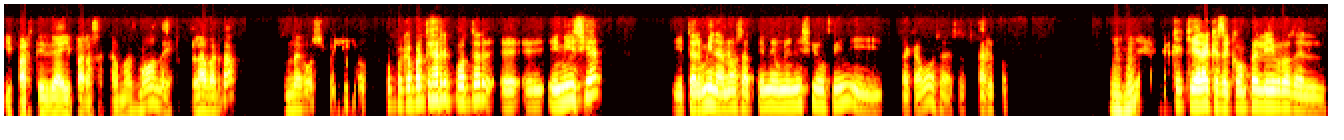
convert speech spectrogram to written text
y partir de ahí para sacar más money. La verdad, un negocio. porque aparte Harry Potter eh, eh, inicia y termina, ¿no? O sea, tiene un inicio y un fin y se acabó. O sea, eso es Harry Potter. El que quiera que se compre el libro del,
